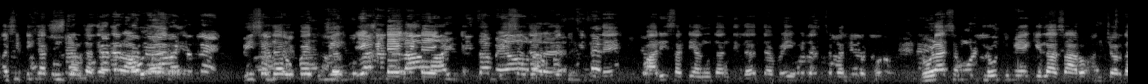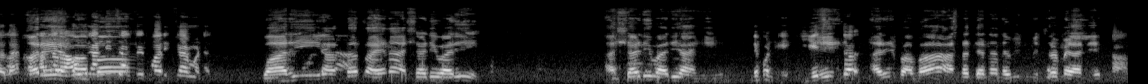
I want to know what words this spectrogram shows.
अशी टीका तुमच्यावर झाली आता राहुल गांधी वीस हजार रुपये तुम्ही दिले वारीसाठी अनुदान दिलं त्यावेळी विधानसभा निवडणूक डोळ्यासमोर ठेवून तुम्ही हे केलं असा आरोप तुमच्यावर झाला अरे राहुल. गांधी सांगतात वारीत काय म्हणाल वारी आताच आहे ना आषाढी वारी. आषाढी वारी आहे. नाही पण हे हे हे- सुद्धा अरे बाबा आता त्यांना नवीन मित्र मिळाले. हा.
